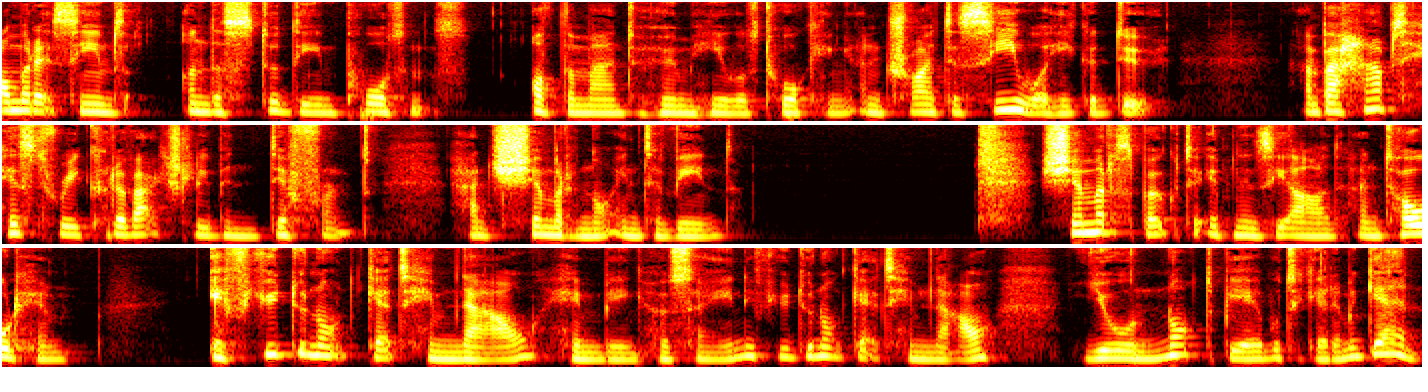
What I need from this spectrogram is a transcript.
Umar, it seems, understood the importance of the man to whom he was talking and tried to see what he could do. And perhaps history could have actually been different had Shimr not intervened. Shimr spoke to Ibn Ziyad and told him, If you do not get him now, him being Hussein, if you do not get him now, you will not be able to get him again.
